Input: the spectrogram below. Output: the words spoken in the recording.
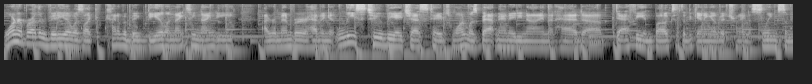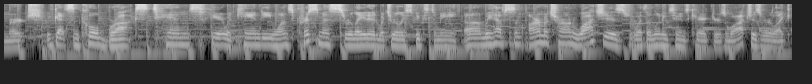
Warner Brother Video was like kind of a big deal in 1990. I remember having at least two VHS tapes. One was Batman 89 that had uh, Daffy and Bugs at the beginning of it trying to sling some merch. We've got some cool Brach's tins here with candy. One's Christmas related, which really speaks to me. Um, we have some Armitron watches with the Looney Tunes characters. Watches were like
